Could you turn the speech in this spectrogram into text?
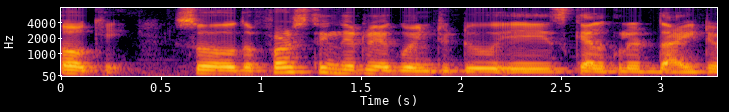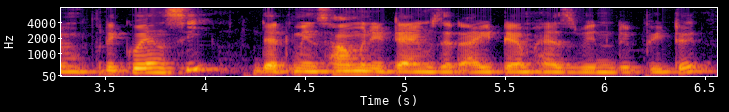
okay so the first thing that we are going to do is calculate the item frequency. That means how many times that item has been repeated.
